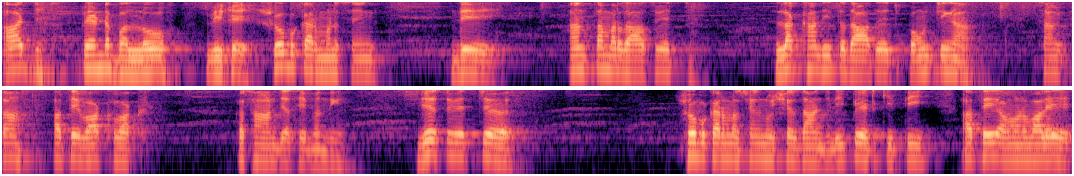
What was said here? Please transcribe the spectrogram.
ਅੱਜ ਪਿੰਡ ਬੱਲੋ ਵਿਖੇ ਸ਼ੁਭ ਕਰਮਨ ਸਿੰਘ ਦੇ ਅੰਤਮ ਅਰਦਾਸ ਵਿੱਚ ਲੱਖਾਂ ਦੀ ਤਾਦਾਦ ਵਿੱਚ ਪਹੁੰਚੀਆਂ ਸੰਗਤਾਂ ਅਤੇ ਵੱਖ-ਵੱਖ ਕਿਸਾਨ ਜਥੇਬੰਦੀਆਂ, ਜਿਸ ਵਿੱਚ ਸ਼ੁਭ ਕਰਮ ਸਿੰਘ ਨੂੰ ਸ਼ਰਧਾਂਜਲੀ ਭੇਟ ਕੀਤੀ ਅਤੇ ਆਉਣ ਵਾਲੇ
